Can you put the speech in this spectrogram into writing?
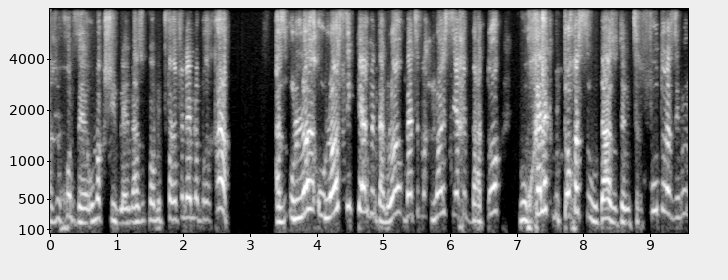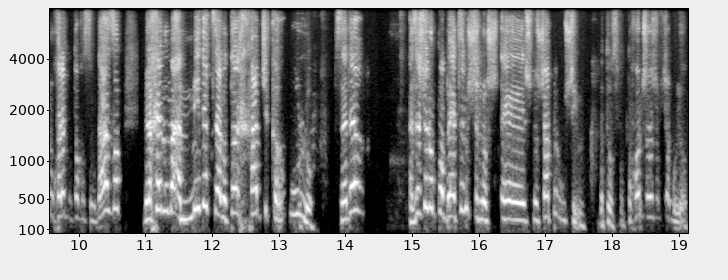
אז הוא חוזר, הוא מקשיב להם, ואז הוא כבר מצטרף אליהם לברכה. אז הוא לא, הוא לא סיפר בינתיים, הוא לא, בעצם לא הסיח את דעתו, והוא חלק מתוך הסעודה הזאת, הם צירפו אותו לזימון, הוא חלק מתוך הסעודה הזאת, ולכן הוא מעמיד את זה על אותו אחד שקראו לו, בסדר? אז יש לנו פה בעצם שלוש, אה, שלושה פירושים בתוספות, פחות שלוש אפשרויות.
